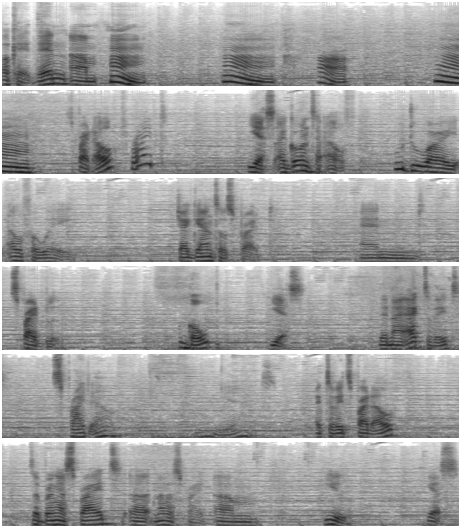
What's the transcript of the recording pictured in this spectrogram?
Okay, then, um, hmm, hmm, huh, hmm, Spright Elf, right? Yes, I go into Elf. Who do I Elf away? Giganto Spright and Spright Blue. Gulp? Yes. Then I activate Spright Elf. Mm, yes. Activate Spright Elf to bring a Spright, uh, not a Spright, um, you. Yes.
